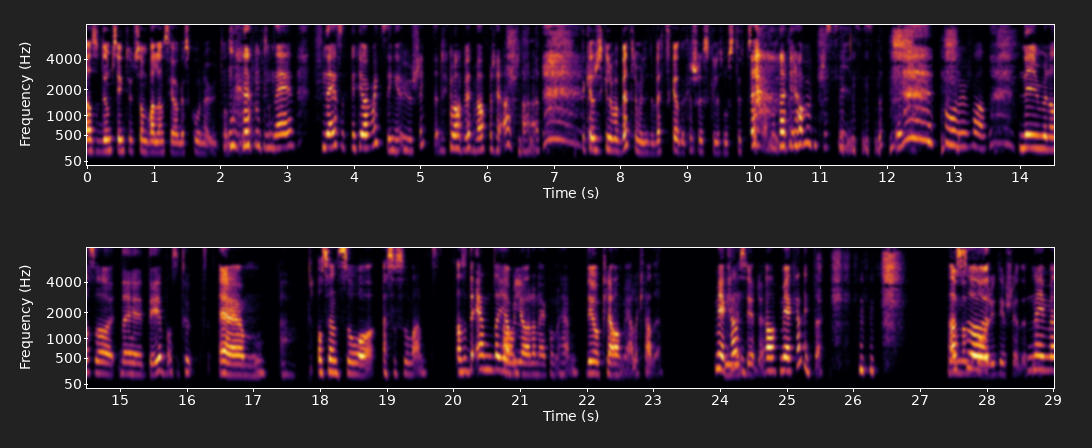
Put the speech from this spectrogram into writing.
Alltså de ser inte ut som Balenciaga-skorna utan skor. nej, nej, jag har faktiskt inga ursäkter varför, varför det är så här. Det kanske skulle vara bättre med lite vätska. Då kanske det skulle som studsa fram. ja men precis. Åh fy fan. Nej men alltså det, det är bara så tungt. Ehm, och sen så, alltså så varmt. Alltså det enda jag Ja. vill göra när jag kommer hem det är att klä av mig alla kläder. Men jag kan, Jag ser det. Ja, men jag kan inte. Nej Alltså, men det i det skedet nu? nej, men Kan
